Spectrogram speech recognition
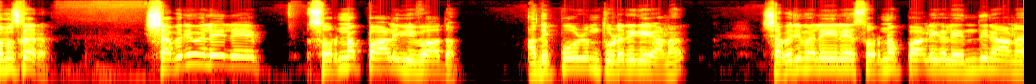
നമസ്കാരം. ശബരിമലയിലെ സ്വർണപ്പാളി വിവാദം അതിപ്പോഴും തുടരുകയാണ്. ശബരിമലയിലെ സ്വർണപ്പാളികൾ എന്തിനാണ്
